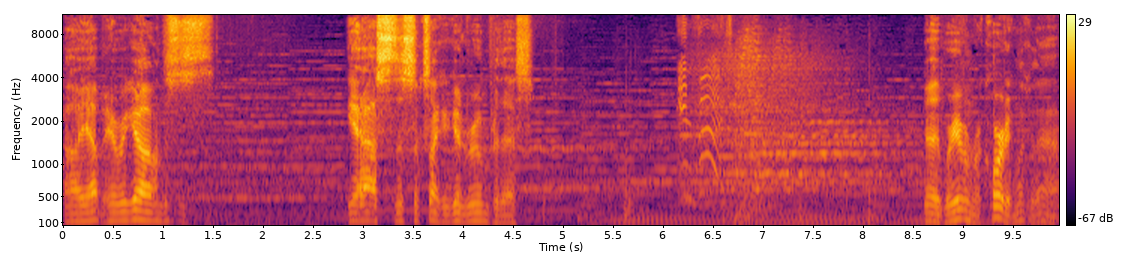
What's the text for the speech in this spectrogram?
Oh, yep, here we go. This is. Yes, this looks like a good room for this. Good, we're even recording. Look at that.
